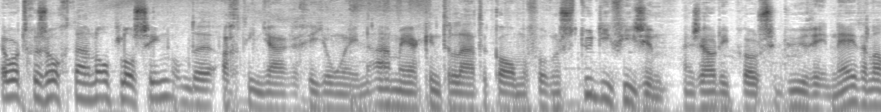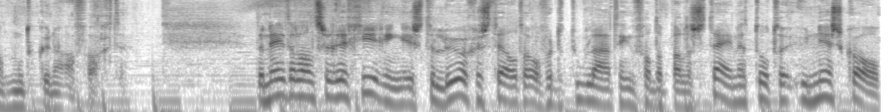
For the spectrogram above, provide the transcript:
Er wordt gezocht naar een oplossing om de 18-jarige jongen in aanmerking te laten komen voor een studievisum. Hij zou die procedure in Nederland moeten kunnen afwachten. De Nederlandse regering is teleurgesteld over de toelating van de Palestijnen tot de UNESCO.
